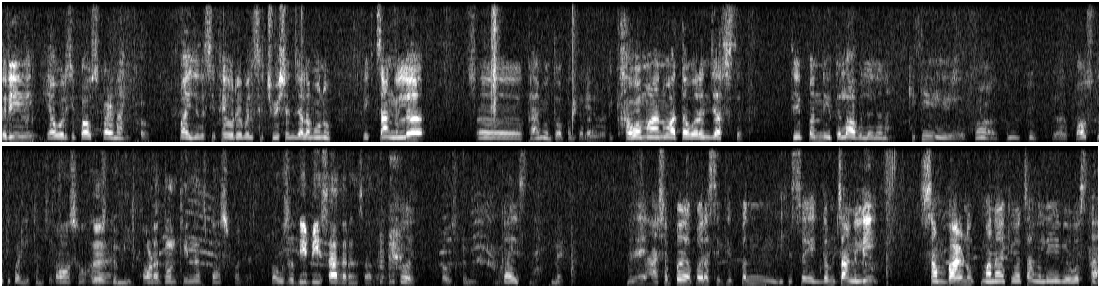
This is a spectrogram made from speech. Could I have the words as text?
तरी ह्या वर्षी पाऊस काळ नाही. हो. पाहिजे तशी फेवरेबल सिच्युएशन ज्याला म्हणू एक चांगलं अं, काय म्हणतो आपण त्याला एक हवामान वातावरण जे असतं ते पण इथं लाभलेलं नाही. किती प- तुम- ते- अं, पाऊस किती पडले तुमचे पाऊस पाऊस कमी. थोडा दोन तीनच पाऊस पडला. पाऊस ते बी साधारण साधारण. होय. पाऊस कमी काहीच नाही. नाही. म्हणजे अशा प परिस्थितीत पण ही स- एकदम चांगली सांभाळणूक म्हणा किंवा चांगली व्यवस्था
